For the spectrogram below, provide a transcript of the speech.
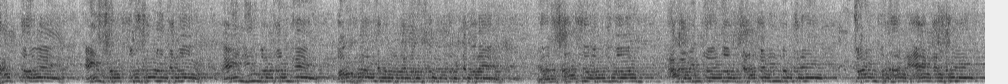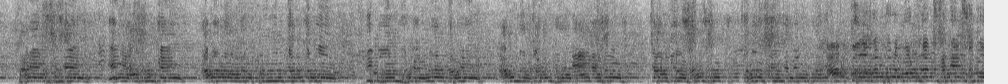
থাকতে হবে এই সব দোষরা যেন এই নির্বাচনকে কখনো যেন বাধাগ্রস্ত না করতে পারে এবার সাথী বন্ধুগণ আগামী জাতীয় নির্বাচনে জয়প্রহাট এক আসনে ধানের শেষে এই আসনকে আবার আমরা পুনরুদ্ধার করব বিপুল ভোটে উন্নত হবে আমরা জয়প্রহাট এক আসন জাতীয় সংসদ সদস্য হিসেবে আব্দুল গফুর মন্ডল সাথে শুধু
